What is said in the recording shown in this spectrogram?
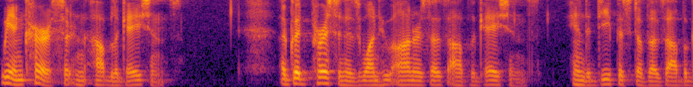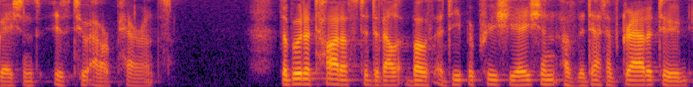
we incur certain obligations. A good person is one who honors those obligations, and the deepest of those obligations is to our parents. The Buddha taught us to develop both a deep appreciation of the debt of gratitude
